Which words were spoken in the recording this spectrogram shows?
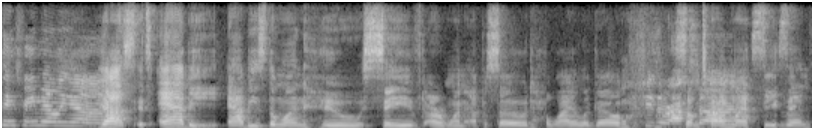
Thanks for emailing us. Yes, it's Abby. Abby's the one who saved our one episode a while ago. She's a rock sometime star. last season.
